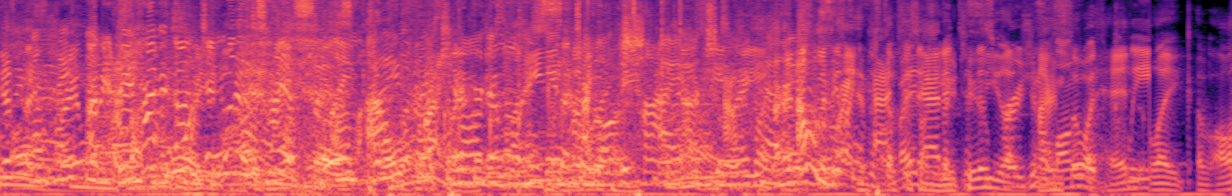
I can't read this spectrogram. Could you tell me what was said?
Just the I mean, I haven't gone genuinely serious for like I oh, for character demo in such a long time, actually. I was like, Stuff patches on added to YouTube, this like, version I'm along so with ahead, Cle- like of all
